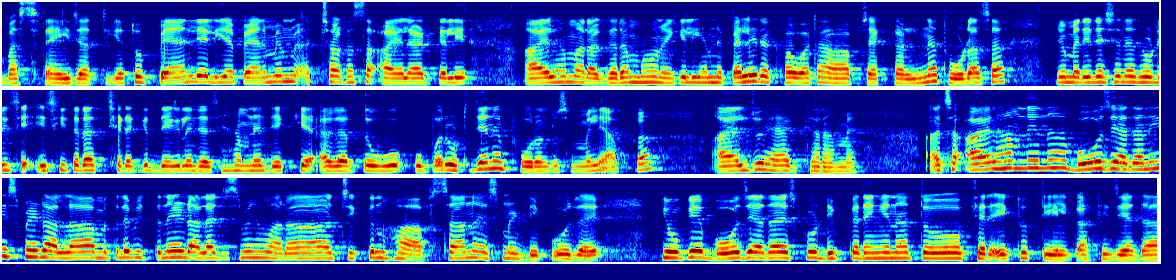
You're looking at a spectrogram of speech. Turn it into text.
बस रह ही जाती है। तो पैन ले लिया, पैन में हमने अच्छा खासा ऑयल ऐड कर लिया। ऑयल हमारा गर्म होने के लिए हमने पहले रखा हुआ था, आप चेक कर लेना थोड़ा सा, जो मेरीनेशन है थोड़ी सी इसी तरह छिड़क के देख लें, जैसे हमने देखिए अगर तो वो ऊपर उठ जाए ना, फ़ौरन तो समझ लें आपका ऑयल जो है गर्म है अच्छा आयल हमने ना बहुत ज़्यादा नहीं इसमें डाला मतलब इतने डाला जिसमें हमारा चिकन हाफ़ सा ना इसमें डिप हो जाए। क्योंकि बहुत ज़्यादा इसको डिप करेंगे ना तो फिर एक तो तेल काफ़ी ज़्यादा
